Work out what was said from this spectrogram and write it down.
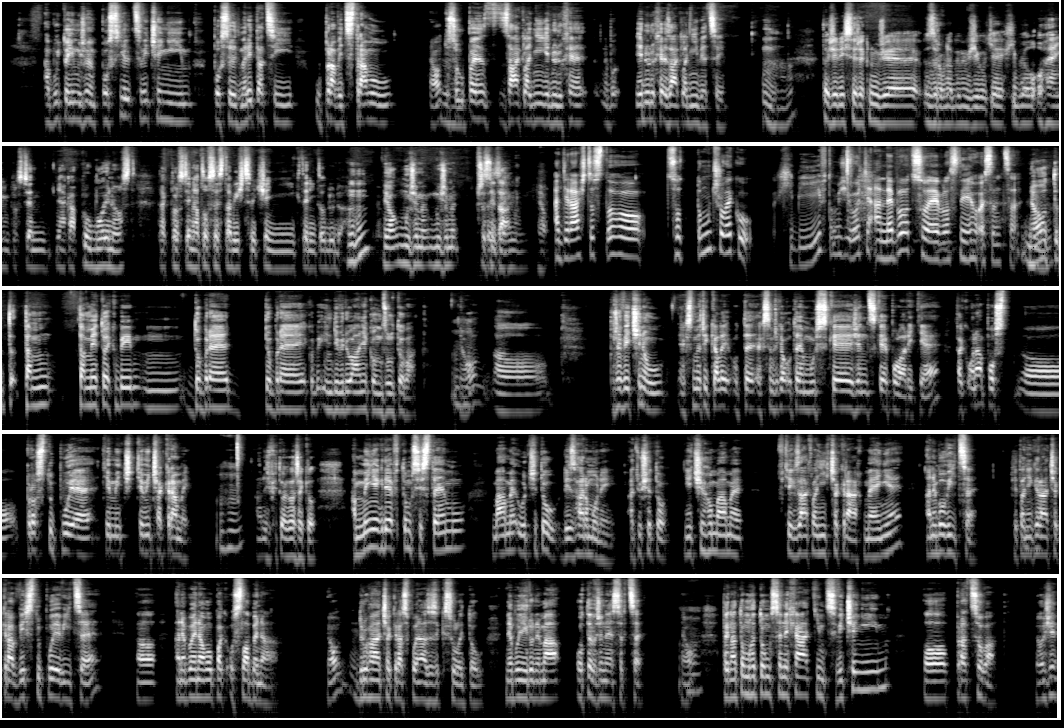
A buď to ji můžeme posílit cvičením, posílit meditací, upravit stravu, Jo? To mm-hmm. jsou mhm. úplně základní, jednoduché, nebo jednoduché základní věci. Mm. Takže když si řeknu, že zrovna by mi v životě chyběl oheň, prostě nějaká průbojnost, tak prostě na to se stavíš cvičení, který to dodá. Mm-hmm. Jo, můžeme, můžeme přesně tak. Jo. A děláš to z toho, co tomu člověku chybí v tom životě, a nebo co je vlastně jeho esence? No, t- t- tam, tam je to jakoby m, mm, dobré, dobré jakoby individuálně konzultovat. Mm-hmm. Jo? Uh, Protože většinou, jak jsme říkali o té, jak jsem říkal o té mužské, ženské polaritě, tak ona post, o, prostupuje těmi, těmi čakrami. Mm-hmm. A když bych to takhle řekl. A my někde v tom systému máme určitou disharmonii. Ať už je to něčeho máme v těch základních čakrách méně, anebo více. Že ta některá čakra vystupuje více, a, anebo je naopak oslabená. Jo? Mhm. Druhá čakra spojená se sexualitou. Nebo někdo nemá otevřené srdce. Jo? Mm. Tak na tomhle tomu se nechá tím cvičením o, pracovat. Jo? Že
